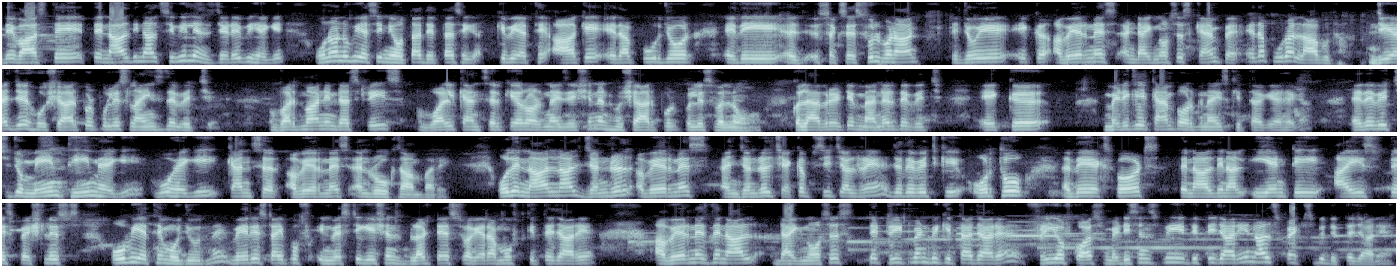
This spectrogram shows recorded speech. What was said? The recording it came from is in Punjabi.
ਦੇ ਵਾਸਤੇ ਤੇ ਨਾਲ ਦੀ ਨਾਲ ਸਿਵਿਲੀਅਨਸ ਜਿਹੜੇ ਵੀ ਹੈਗੇ, ਉਹਨਾਂ ਨੂੰ ਵੀ ਅਸੀਂ ਨਿਯੋਤਾ ਦਿੱਤਾ ਸੀਗਾ ਕਿ ਵੀ ਇੱਥੇ ਆ ਕੇ ਇਹਦਾ ਪੂਰਜੋਰ, ਇਹਦੀ ਸਕਸੈਸਫੁਲ ਬਣਾਉਣ ਤੇ ਜੋ ਇਹ ਇੱਕ ਅਵੇਅਰਨੈਸ ਐਂਡ ਡਾਇਗਨੋਸਿਸ ਕੈਂਪ ਹੈ, ਇਹਦਾ ਪੂਰਾ ਲਾਭ ਉਠਾ ਜੀ, ਅੱਜ ਹੁਸ਼ਿਆਰਪੁਰ ਪੁਲਿਸ ਲਾਈਨਸ ਦੇ ਵਿੱਚ Vardhman industries world cancer care organisation and Hoshiarpur police ਵੱਲੋਂ ਕੋਲੈਬੋਰੇਟਿਵ ਮੈਨਰ ਦੇ ਵਿੱਚ ਇੱਕ ਮੈਡੀਕਲ ਕੈਂਪ ਆਰਗੇਨਾਈਜ਼ ਕੀਤਾ ਗਿਆ ਹੈਗਾ। ਇਹਦੇ ਵਿੱਚ ਜੋ ਮੇਨ ਥੀਮ ਹੈਗੀ, ਉਹ ਹੈਗੀ ਕੈਂਸਰ ਅਵੇਅਰਨੈਸ ਐਂਡ ਰੋਕਥਾਮ ਬਾਰੇ। ਉਹਦੇ ਨਾਲ ਨਾਲ general awareness and general checkups ਹੀ ਚੱਲ ਰਹੇ ਹੈ, ਜਿਹਦੇ ਵਿੱਚ ਕਿ ਔਰਥੋ ਦੇ ਐਕਸਪਰਟਸ ਤੇ ਨਾਲ ਦੇ ਨਾਲ ਈਐਨਟੀ ਆਈਸ ਤੇ ਸਪੈਸ਼ਲਿਸਟਸ ਉਹ ਵੀ ਇੱਥੇ ਮੌਜੂਦ ਨੇ। Various type of investigations blood test ਵਗੈਰਾ ਮੁਫਤ ਕੀਤੇ ਜਾ ਰਹੇ ਹੈ। ਅਵੇਅਰਨੈਸ ਦੇ ਨਾਲ ਡਾਇਗਨੋਸਿਸ ਤੇ ਟ੍ਰੀਟਮੈਂਟ ਵੀ ਕੀਤਾ ਜਾ ਰਿਹਾ ਹੈ। ਫ੍ਰੀ ਆਫ ਕਾਸਟ ਮੈਡੀਸਿਨਸ ਵੀ ਦਿੱਤੀ ਜਾ ਰਹੀ ਹੈ, ਨਾਲ ਸਪੈਕਸ ਵੀ ਦਿੱਤੇ ਜਾ ਰਹੇ ਹਨ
